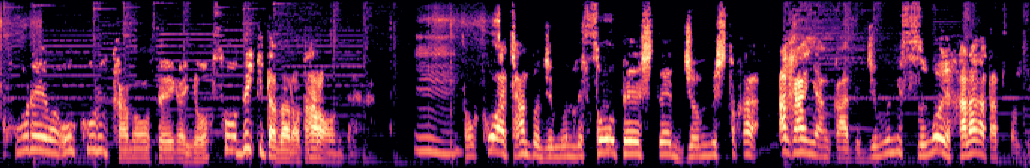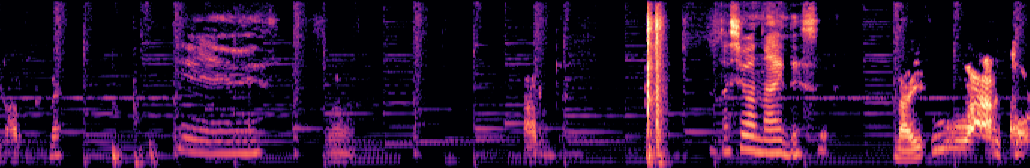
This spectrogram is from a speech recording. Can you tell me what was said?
これは起こる可能性が予想できただろ、太郎、みたいな。うん。そこはちゃんと自分で想定して準備しとかあかんやんかって自分にすごい腹が立つ時があるんですね。へえ。うん。あるんで。私はないです。ない。うわーこ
